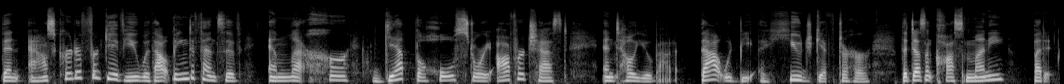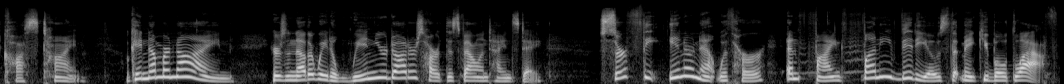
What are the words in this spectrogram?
Then ask her to forgive you without being defensive and let her get the whole story off her chest and tell you about it. That would be a huge gift to her that doesn't cost money, but it costs time. Okay, number nine. Here's another way to win your daughter's heart this Valentine's Day. Surf the internet with her and find funny videos that make you both laugh.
